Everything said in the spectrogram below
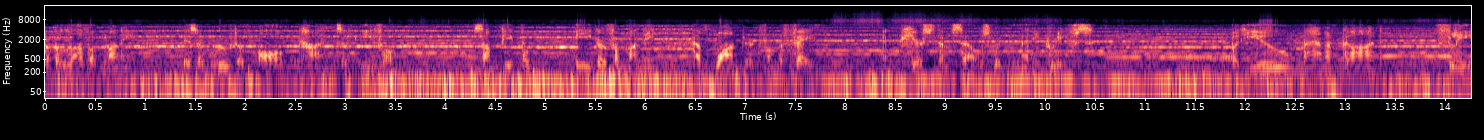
For the love of money is a root of all kinds of evil. Some people, eager for money, have wandered from the faith and pierced themselves with many griefs. But you, man of God, flee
